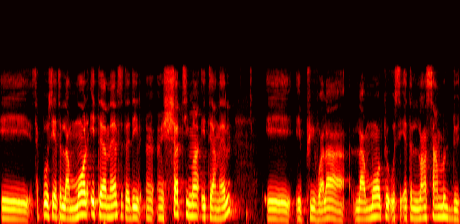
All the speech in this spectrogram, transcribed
Et ça peut aussi être la mort éternelle, c'est-à-dire un, châtiment éternel. Et, et, puis voilà, la mort peut aussi être l'ensemble de,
